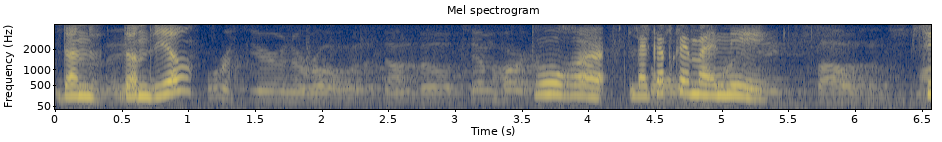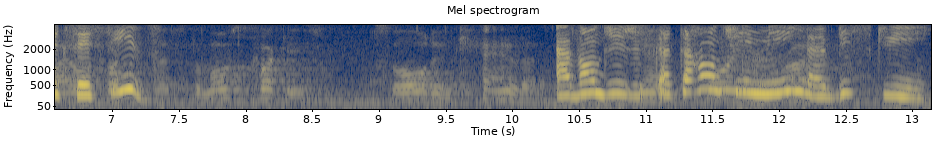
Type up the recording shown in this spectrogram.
Dunville pour euh, la quatrième année successive, a vendu jusqu'à 48 000 biscuits.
